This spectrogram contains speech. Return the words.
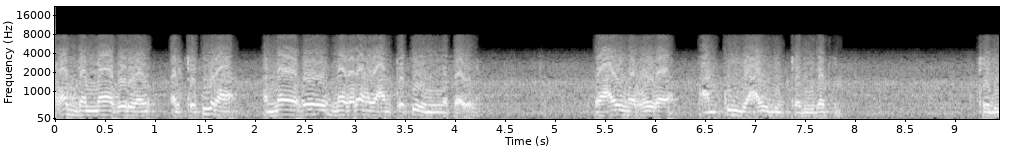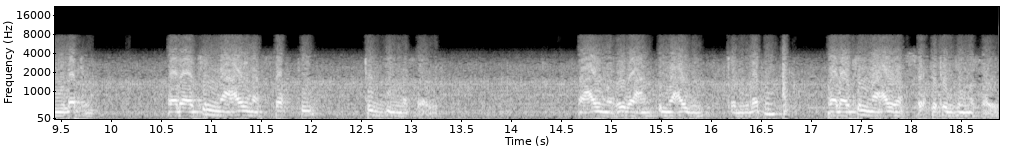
رد الناظر الكثير الناظر نظره عن كثير من المسائل وعين الرضا عن كل عيب كليلة كليلة ولكن عين السخط تبدي المساوي وعين الرضا عن كل عيب كليلة ولكن عين السخط تبدي المساوي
